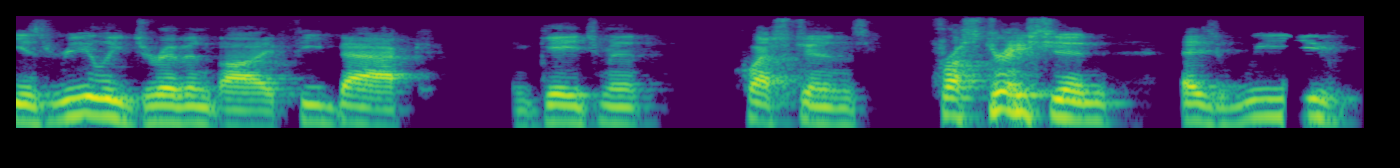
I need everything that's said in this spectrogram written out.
is really driven by feedback, engagement, questions, frustration, as we've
